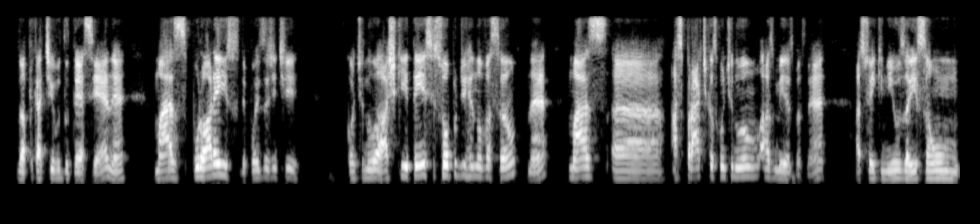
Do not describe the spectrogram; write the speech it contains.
do aplicativo do TSE, né? Mas por hora é isso. Depois a gente continua. Acho que tem esse sopro de renovação, né? mas uh, as práticas continuam as mesmas, né? As fake news aí são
